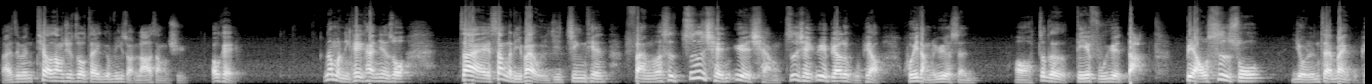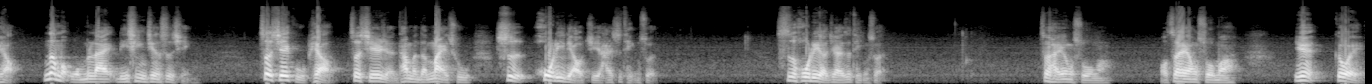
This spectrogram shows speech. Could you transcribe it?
来这边跳上去之后，再一个 V 转拉上去。OK，那么你可以看见说，在上个礼拜五以及今天，反而是之前越强、之前越标的股票回档的越深哦，这个跌幅越大，表示说有人在卖股票。那么我们来厘清一件事情：这些股票、这些人他们的卖出是获利了结还是停损？是获利了结还是停损？这还用说吗？哦，这还用说吗？因为各位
